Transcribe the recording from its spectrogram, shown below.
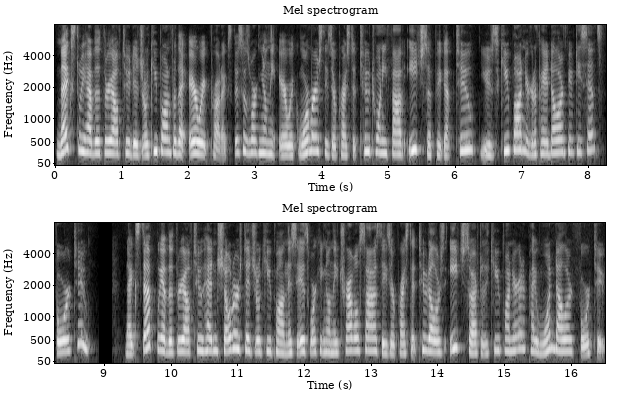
Next, we have the 3 off 2 digital coupon for the Airwick products. This is working on the Airwick warmers. These are priced at $2.25 each, so pick up two. Use the coupon, you're going to pay $1.50 for two. Next up, we have the 3 off 2 Head & Shoulders digital coupon. This is working on the travel size. These are priced at $2 each, so after the coupon, you're going to pay $1 for two.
